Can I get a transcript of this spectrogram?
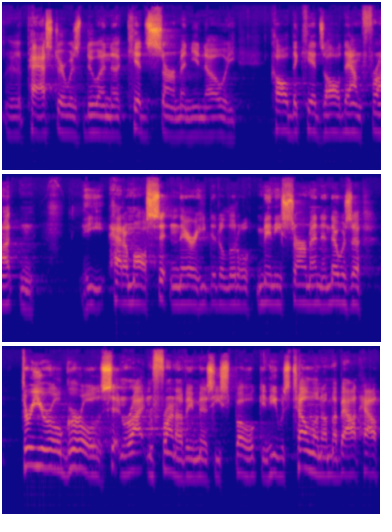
The pastor was doing a kid's sermon, you know, he called the kids all down front and he had them all sitting there. He did a little mini sermon, and there was a three year old girl sitting right in front of him as he spoke, and he was telling them about how,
